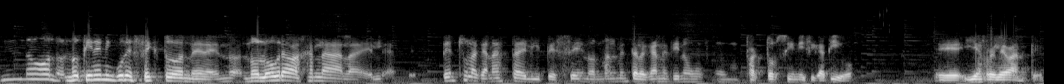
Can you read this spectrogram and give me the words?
No, no, no tiene ningún efecto, no, logra bajar la, dentro de la canasta del IPC normalmente la carne tiene un, factor significativo eh, y es relevante,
